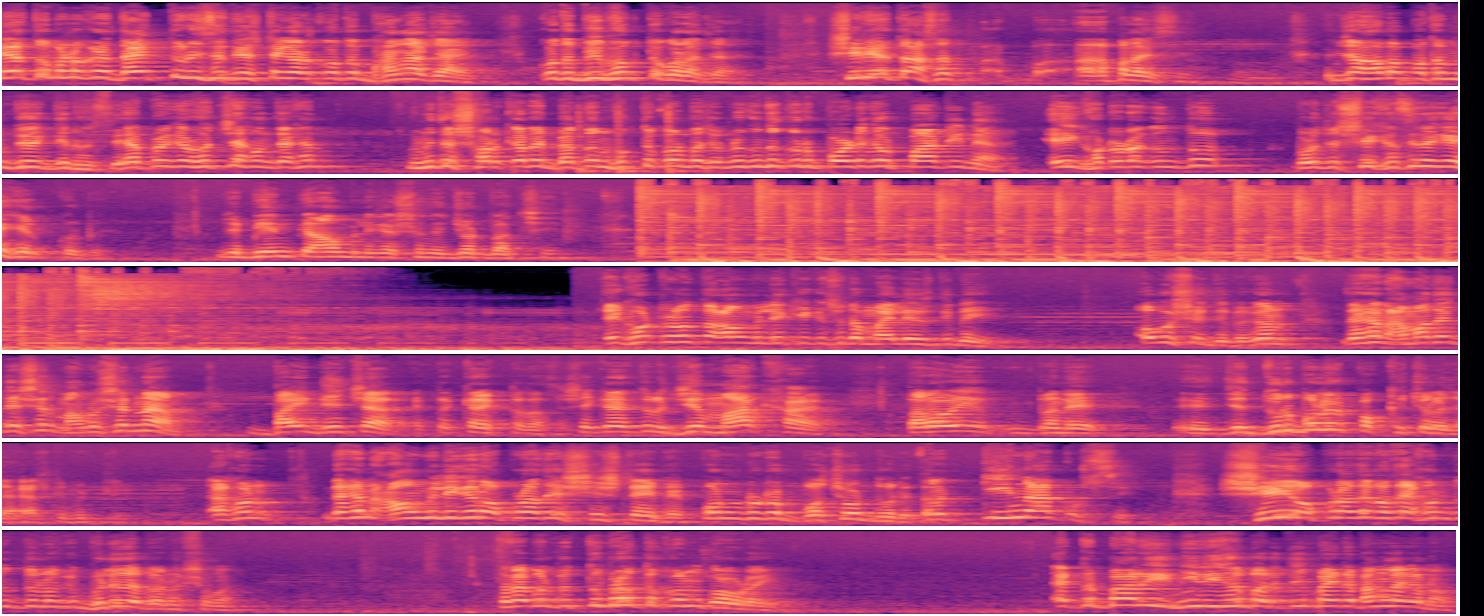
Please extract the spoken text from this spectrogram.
এরা তো মনে করে দায়িত্ব নিছে দেশটাকে আর কত ভাঙা যায়, কত বিভক্ত করা যায়। সিরিয়া তো আসাদ পালাইছে। যা হবার প্রথম দু একদিন হয়েছে। এরপরে হচ্ছে এখন, দেখেন, উনি তো সরকারের বেতনভুক্ত কর্মচারী, উনি কিন্তু কোনো পলিটিক্যাল পার্টি না। এই ঘটনা কিন্তু বলে যে শেখ হাসিনাকে হেল্প করবে, যে বিএনপি আওয়ামী লীগের সঙ্গে জোট বাঁধছে। এই ঘটনা তো আওয়ামী লীগকে কিছুটা মাইলেজ দিবেই। অবশ্যই দিবে। কারণ দেখেন আমাদের দেশের মানুষের না বাই নেচার একটা ক্যারেক্টার আছে। সেই ক্যারেক্টার যে মার খায় তারা ওই মানে যে দুর্বলের পক্ষে চলে যায় আলটিমেটলি এখন দেখেন আওয়ামী লীগের অপরাধের শেষ নেই ভাই পনেরোটা বছর ধরে তারা কী না করছে, সেই অপরাধের কথা এখন কিন্তু লোকে ভুলে যাবে অনেক সময়। তারা বলবে, তোমরাও তো কম করো নাই। একটা বাড়ি, নিরীহ বাড়ি, তুমি বাড়িটা ভাঙলে কেন?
